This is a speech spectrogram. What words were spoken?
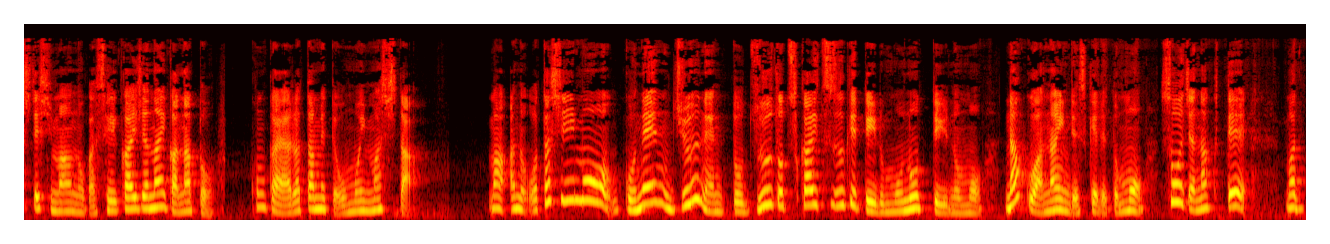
してしまうのが正解じゃないかなと、今回改めて思いました。まあ、あの、私も5年、10年とずっと使い続けているものっていうのもなくはないんですけれども、そうじゃなくて、まあ、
